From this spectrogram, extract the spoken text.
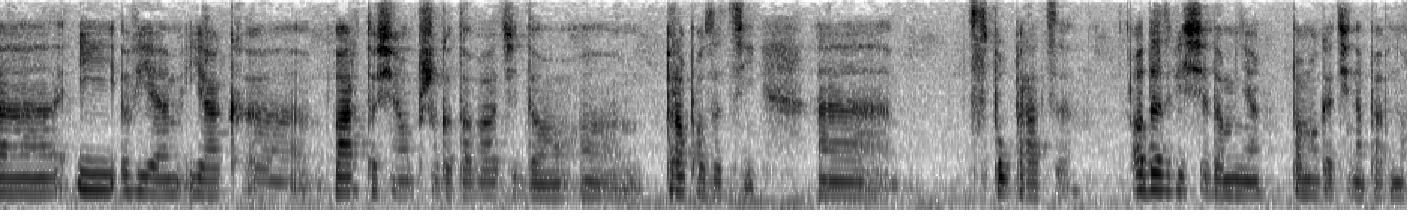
e, i wiem, jak warto się przygotować do propozycji współpracy. Odezwij się do mnie, pomogę Ci na pewno.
